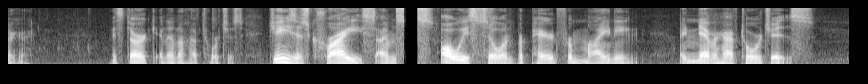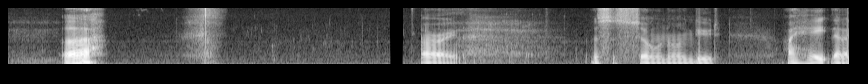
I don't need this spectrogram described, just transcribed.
Okay. It's dark, and I don't have torches. Jesus Christ! I'm always so unprepared for mining. I never have torches. Ugh. Alright. This is so annoying, dude. I hate that I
